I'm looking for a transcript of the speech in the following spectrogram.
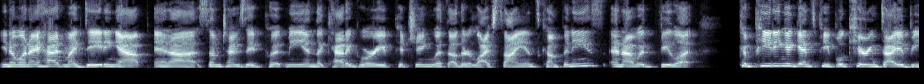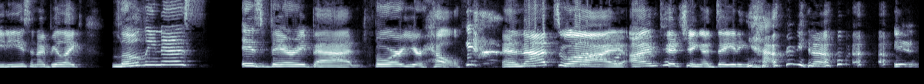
you know, when I had my dating app and uh, sometimes they'd put me in the category of pitching with other life science companies and I would be like competing against people curing diabetes. And I'd be like, loneliness is very bad for your health. and that's why I'm pitching a dating app, you know? Yeah.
